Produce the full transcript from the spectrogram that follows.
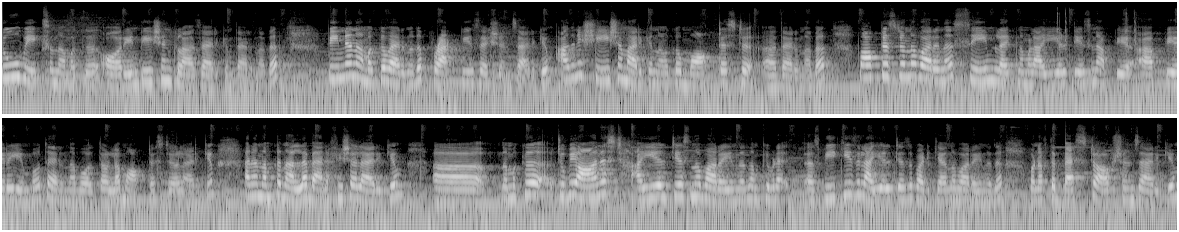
ടു വീക്സ് നമുക്ക് ഓറിയന്റേഷൻ ക്ലാസ് ആയിരിക്കും തരുന്നത്. പിന്നെ നമുക്ക് വരുന്നത് പ്രാക്ടീസ് സെഷൻസ് ആയിരിക്കും. അതിന് ശേഷമായിരിക്കും നമുക്ക് മോക്ക് ടെസ്റ്റ് തരുന്നത്. മോക്ക് ടെസ്റ്റ് എന്ന് പറയുന്നത് സെയിം ലൈക്ക് നമ്മൾ ഐ എൽ ടി എസിന് അപ്പിയർ അപ്പിയർ ചെയ്യുമ്പോൾ തരുന്ന പോലത്തെ ഉള്ള മോക്ക് ടെസ്റ്റുകളായിരിക്കും അതിന് നമുക്ക് നല്ല ബെനിഫിഷ്യൽ ആയിരിക്കും. നമുക്ക് to be honest I L T S എന്ന് പറയുന്നത് നമുക്കിവിടെ സ്പീക്കീസിൽ ഐ എൽ ടി എസ് പഠിക്കുക എന്ന് പറയുന്നത് one of the best options ആയിരിക്കും.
